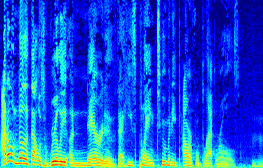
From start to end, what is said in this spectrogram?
I don't know that that was really a narrative that he's playing too many powerful black roles. Mm-hmm.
